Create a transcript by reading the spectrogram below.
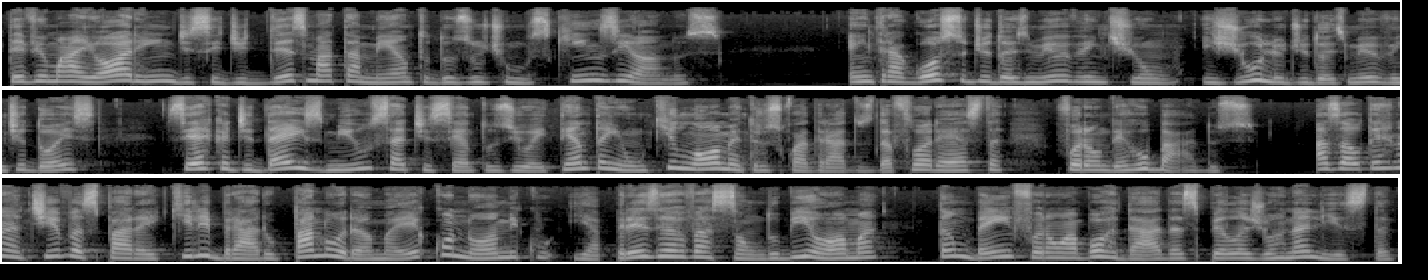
teve o maior índice de desmatamento dos últimos 15 anos. Entre agosto de 2021 e julho de 2022, cerca de 10.781 quilômetros quadrados da floresta foram derrubados. As alternativas para equilibrar o panorama econômico e a preservação do bioma também foram abordadas pela jornalista.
